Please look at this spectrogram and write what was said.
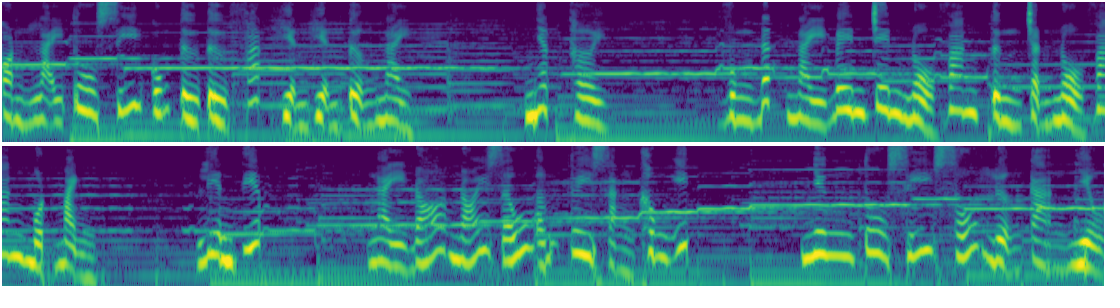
Còn lại tu sĩ cũng từ từ phát hiện hiện tượng này. Nhất thời, Vùng đất này bên trên nổ vang từng trận nổ vang một mảnh. Liên tiếp, Ngày đó nói dấu ấm tuy rằng không ít, Nhưng tu sĩ số lượng càng nhiều.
